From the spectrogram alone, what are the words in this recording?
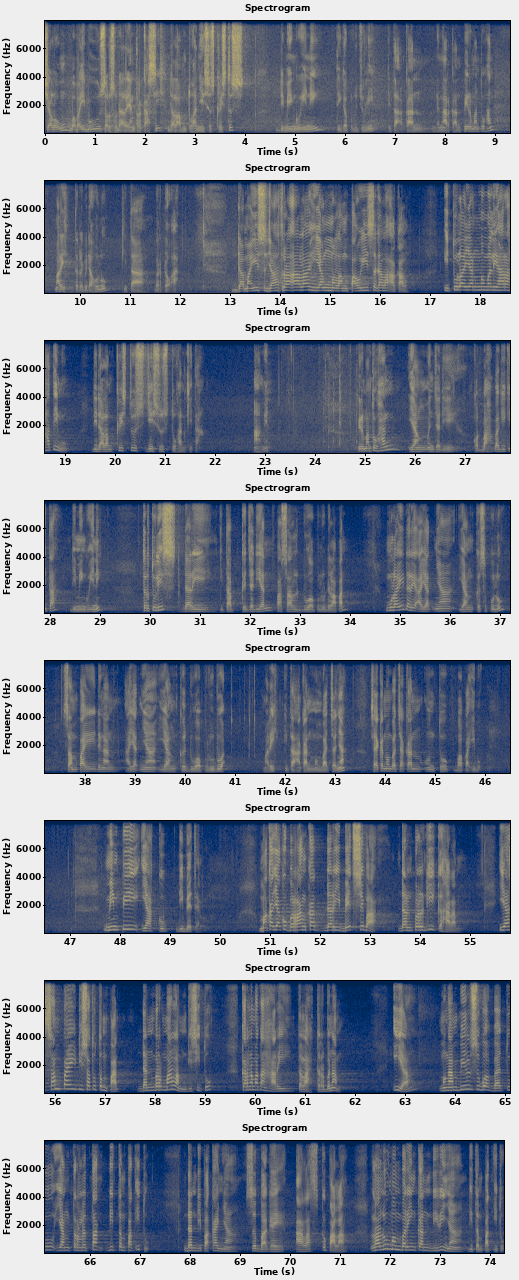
Shalom Bapak Ibu Saudara-saudara yang terkasih dalam Tuhan Yesus Kristus. Di minggu ini 30 Juli kita akan mendengarkan firman Tuhan. Mari terlebih dahulu kita berdoa. Damai sejahtera Allah yang melampaui segala akal. Itulah yang memelihara hatimu di dalam Kristus Yesus Tuhan kita. Amin. Firman Tuhan yang menjadi khotbah bagi kita di minggu ini tertulis dari kitab Kejadian pasal 28 mulai dari ayatnya yang ke-10 sampai dengan ayatnya yang ke-22. Mari kita akan membacanya. Saya akan membacakan untuk Bapak Ibu. Mimpi Yakub di Betel. Maka Yakub berangkat dari Betseba dan pergi ke Haram. Ia sampai di suatu tempat dan bermalam di situ karena matahari telah terbenam. Ia mengambil sebuah batu yang terletak di tempat itu dan dipakainya sebagai alas kepala, lalu membaringkan dirinya di tempat itu.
